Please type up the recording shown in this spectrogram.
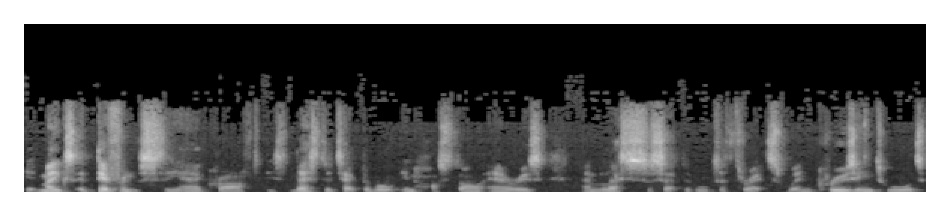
it makes a difference. The aircraft is less detectable in hostile areas and less susceptible to threats when cruising towards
